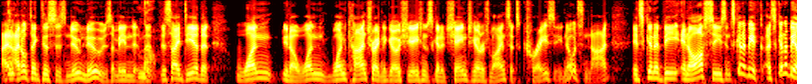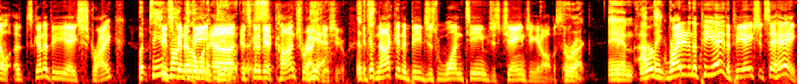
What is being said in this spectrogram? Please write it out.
I, I don't think this is new news. I mean, th- No. this idea that one, you know, one one contract negotiation is going to change the owner's mindset is crazy. No, it's not. It's going to be an off season. It's going to be. A, it's going to be a. It's going to be a strike. But teams it's aren't gonna gonna be, wanna deal uh, with It's going to be a contract Yeah. issue. It's It's, gonna- not going to be just one team just changing it all of a sudden. Correct. And I or think write it in the PA. The PA should say, "Hey,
